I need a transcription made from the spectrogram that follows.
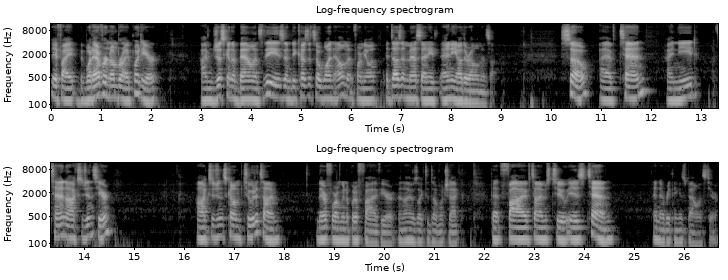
if I, whatever number I put here, I'm just going to balance these. And because it's a one element formula, it doesn't mess any, any other elements up. So I have 10. I need 10 oxygens here. Oxygens come two at a time. Therefore, I'm going to put a 5 here. And I always like to double check that 5 times 2 is 10, and everything is balanced here.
